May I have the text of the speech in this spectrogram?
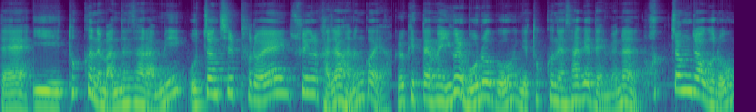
때 이 토큰을 만든 사람이 5.7%의 수익을 가져가는 거예요. 그렇기 때문에 이걸 모르고 이제 토큰을 사게 되면은 확정적으로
